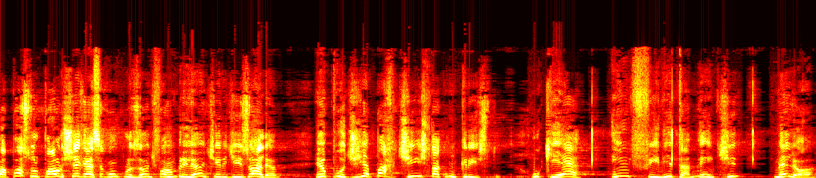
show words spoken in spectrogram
O apóstolo Paulo chega a essa conclusão de forma brilhante. Ele diz: Olha, eu podia partir e estar com Cristo, o que é infinitamente melhor.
